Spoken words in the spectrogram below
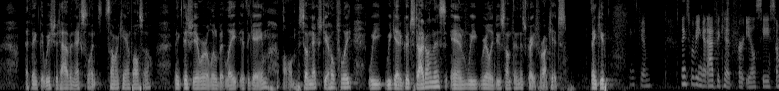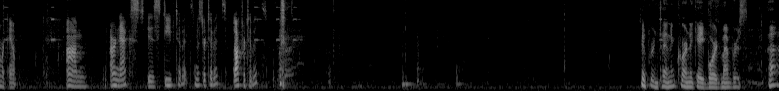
I think that we should have an excellent summer camp also. I think this year we're a little bit late at the game, um, so next year hopefully we we get a good start on this and we really do something that's great for our kids. Thank you. Thanks, Kim. Thanks for being an advocate for ELC summer camp. Um, our next is Steve Tibbetts, Mr. Tibbetts, Dr. Tibbetts. Superintendent Kornegay, board members. Uh,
